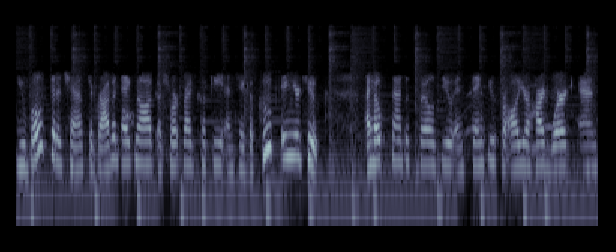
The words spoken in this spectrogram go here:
you both get a chance to grab an eggnog, a shortbread cookie, and take a poop in your toque. I hope Santa spoils you, and thank you for all your hard work and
